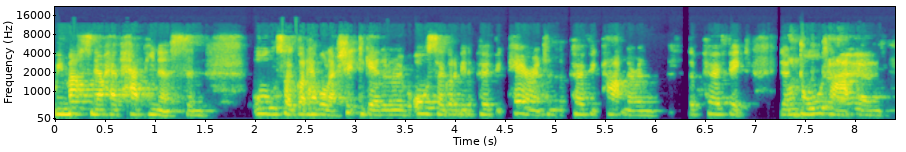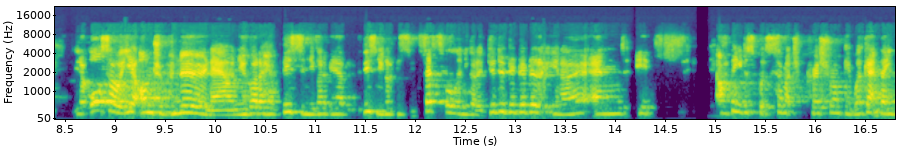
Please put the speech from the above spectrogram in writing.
we must now have happiness and also got to have all our shit together and we've also got to be the perfect parent and the perfect partner and the perfect you know, daughter and you know also yeah entrepreneur now and you've got to have this and you've got to be able to do this and you've got to be successful and you've got to do, do, do, do, you know and it's I think it just puts so much pressure on people. Again, they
